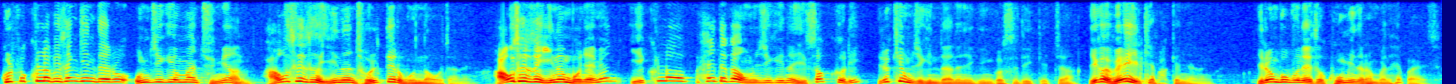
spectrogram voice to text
골프 클럽이 생긴 대로 움직임만 주면 아웃에서 인은 절대로 못 나오잖아요. 아웃에서 인은 뭐냐면 이 클럽 헤드가 움직이는 이 서클이 이렇게 움직인다는 얘기인 걸 수도 있겠죠. 얘가 왜 이렇게 바뀌었냐는 거예요. 이런 부분에서 고민을 한번 해봐야죠.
